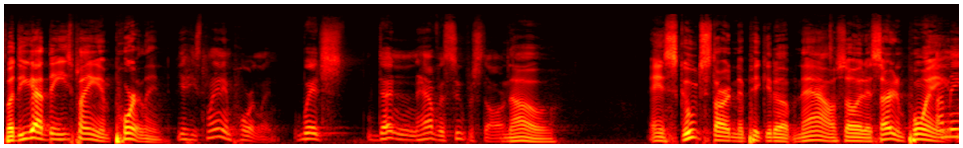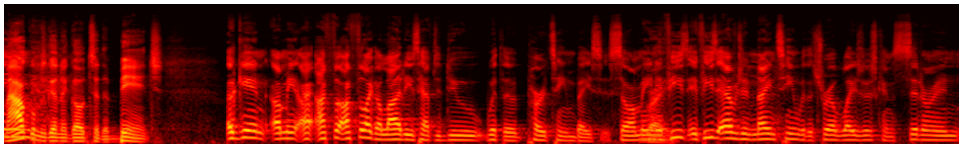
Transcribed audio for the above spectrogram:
But do you got to think he's playing in Portland. Yeah, he's playing in Portland, which doesn't have a superstar. No. And Scoot's starting to pick it up now. So at a certain point, I mean- Malcolm's going to go to the bench. Again, I mean, I, I feel I feel like a lot of these have to do with a per team basis. So I mean, Right. if he's if he's averaging 19 with the Trailblazers, considering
